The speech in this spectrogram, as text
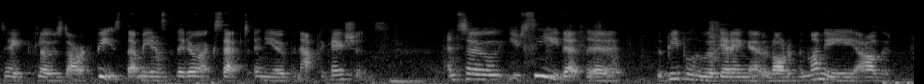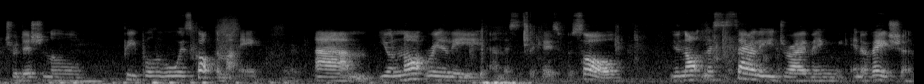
take closed RFPs. That means they don't accept any open applications. And so you see that the the people who are getting a lot of the money are the traditional people who've always got the money. Um, you're not really, and this is the case for Solve, you're not necessarily driving innovation.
